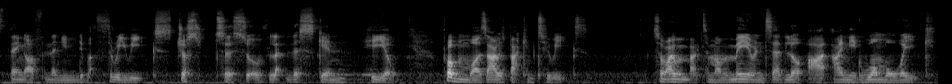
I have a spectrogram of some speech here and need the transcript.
thing off, and then you need about three weeks just to sort of let the skin heal. Problem was, I was back in two weeks. So I went back to Mamma Mia and said, look, I, I need one more week,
